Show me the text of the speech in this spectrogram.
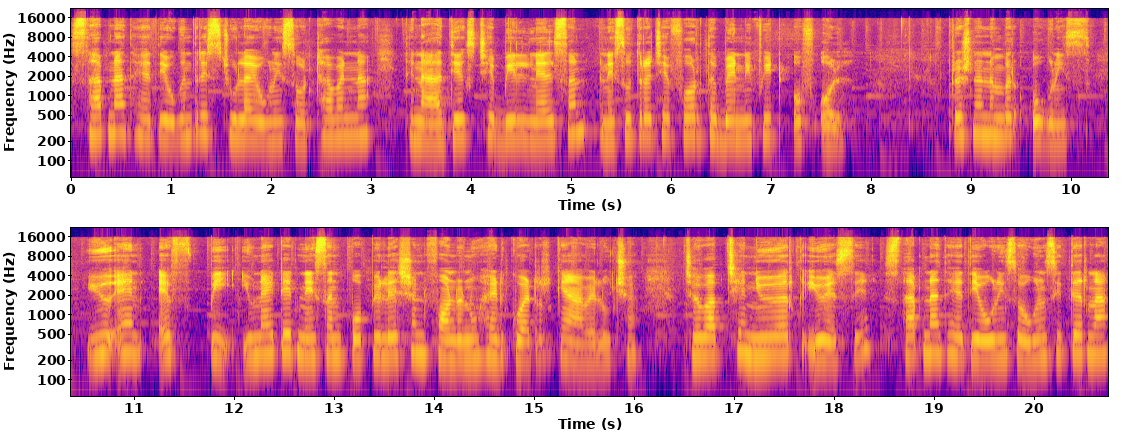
સ્થાપના થઈ હતી ઓગણત્રીસ જુલાઈ ઓગણીસો અઠ્ઠાવનના. તેના અધ્યક્ષ છે બિલ નેલ્સન અને સૂત્ર છે for the benefit of all. પ્રશ્ન નંબર ઓગણીસ. યુએનએફપી, યુનાઇટેડ નેશન પોપ્યુલેશન ફંડનું હેડક્વાર્ટર ક્યાં આવેલું છે? જવાબ છે ન્યૂયોર્ક યુએસએ સ્થાપના થઈ હતી ઓગણીસો ઓગણસિત્તેરના.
